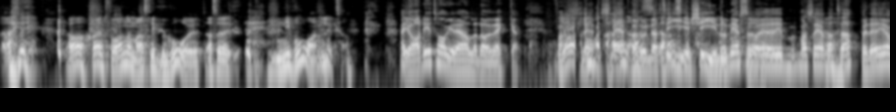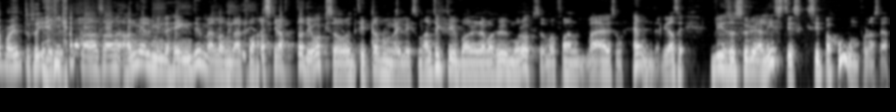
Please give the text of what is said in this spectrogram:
ja, skönt för honom, han slipper gå ut. Alltså, nivån liksom. Ja, jag hade ju tagit det alla dagar i veckan. Fan, ja, släpa, släpa 110 kilo ner för massa jävla ja. trappor, det gör man ju inte frivilligt. Ja, alltså, han, han mer eller mindre hängde ju mellan de där två. Han skrattade ju också och tittade på mig. Liksom. Han tyckte ju bara det var humor också. Vad fan, vad är det som händer? Alltså, det blir ju så surrealistisk situation på något sätt.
